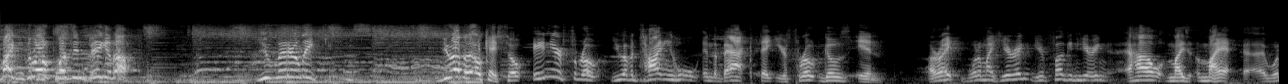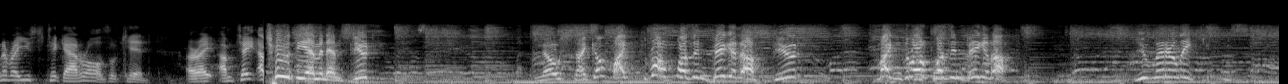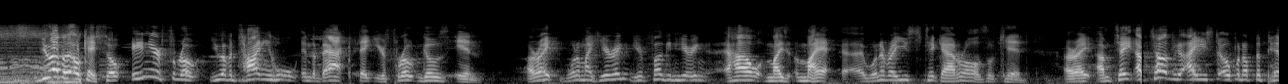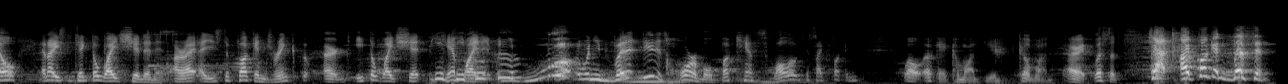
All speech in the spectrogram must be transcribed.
My throat wasn't big enough. You literally. You have a. Okay, so in your throat, you have a tiny hole in the back that your throat goes in. All right, what am I hearing? You're fucking hearing how my my uh, whenever I used to take Adderall as a kid. All right, I'm taking chewed the M&Ms, dude. No, psycho. My throat wasn't big enough, dude. My throat wasn't big enough. You literally. You have a. Okay, so in your throat, you have a tiny hole in the back that your throat goes in. All right, what am I hearing? You're fucking hearing how my my uh, whenever I used to take Adderall as a kid. All right, I'm ta- I'm telling you, I used to open up the pill and I used to take the white shit in it. All right, I used to fucking drink the, or eat the white shit. You can't bite it when you when you bite it, dude. It's horrible. Buck can't swallow. It's like fucking. Well, okay, come on, dude. Come on. All right, listen, chat. I fucking listen.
